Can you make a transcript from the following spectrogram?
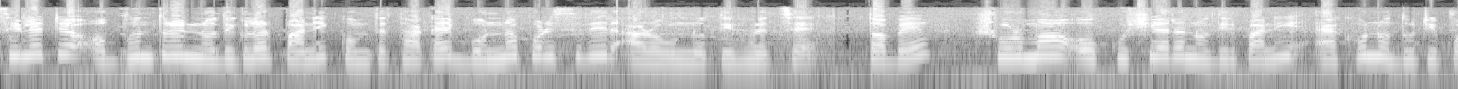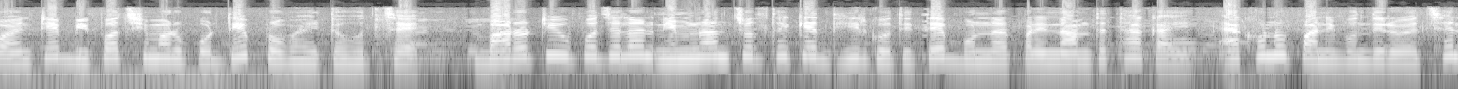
সিলেটে অভ্যন্তরীণ নদীগুলোর পানি কমতে থাকায় বন্যা পরিস্থিতির আরও উন্নতি হয়েছে। তবে সুরমা ও কুশিয়ারা নদীর পানি এখনও দুটি পয়েন্টে বিপদসীমার উপর দিয়ে প্রবাহিত হচ্ছে। বারোটি উপজেলার নিম্নাঞ্চল থেকে ধীর গতিতে বন্যার পানি নামতে থাকায় এখনও পানিবন্দী রয়েছেন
